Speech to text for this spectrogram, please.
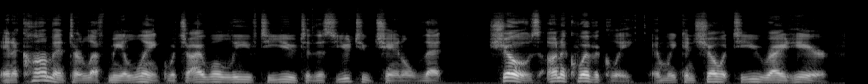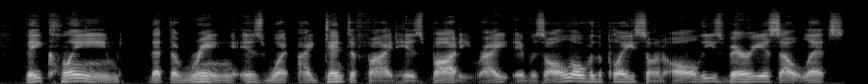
and a commenter left me a link which I will leave to you to this YouTube channel that shows unequivocally, and we can show it to you right here, they claimed that the ring is what identified his body, right? It was all over the place on all these various outlets.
